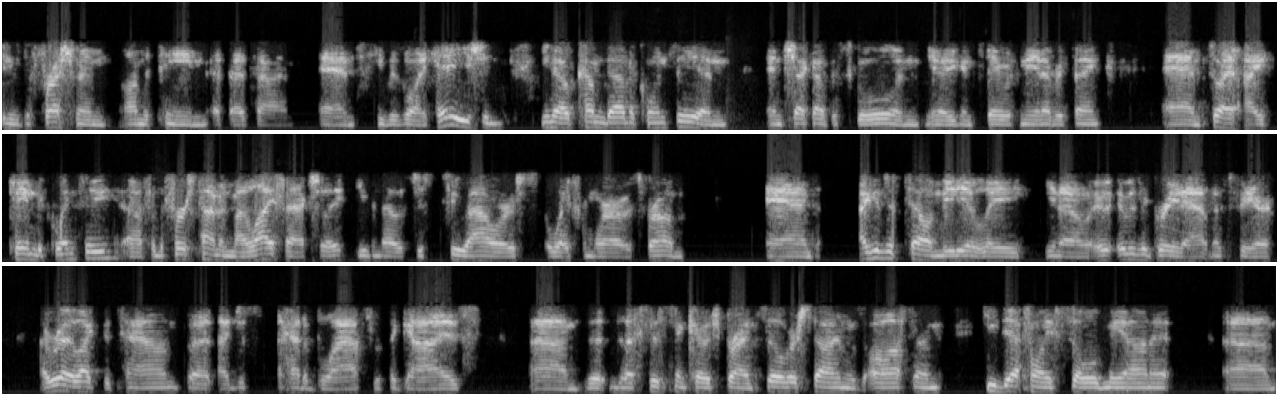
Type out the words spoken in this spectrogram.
he was a freshman on the team at that time, and he was like, "Hey, you should you know come down to Quincy and and check out the school, and you know you can stay with me and everything." And so I, I came to Quincy uh, for the first time in my life, actually, even though it's just two hours away from where I was from. And I could just tell immediately, you know, it, it was a great atmosphere. I really liked the town, but I just I had a blast with the guys. Um, the, the assistant coach Brian Silverstein was awesome. He definitely sold me on it. Um,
